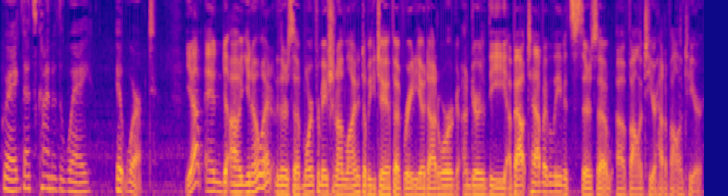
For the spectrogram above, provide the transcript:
Greg. That's kind of the way it worked. Yeah, and uh, you know what? There's uh, more information online at wjffradio.org under the About tab. I believe it's there's a, a volunteer, how to volunteer.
